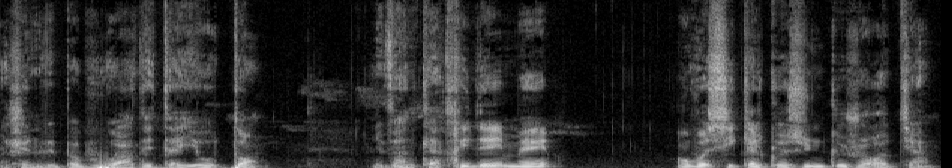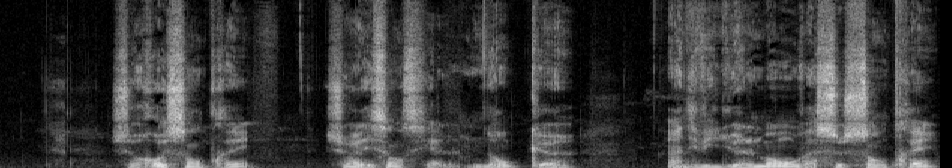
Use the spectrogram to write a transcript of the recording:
Je ne vais pas pouvoir détailler autant les 24 idées, mais en voici quelques-unes que je retiens. Se recentrer sur l'essentiel. Donc, euh, individuellement, on va se centrer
